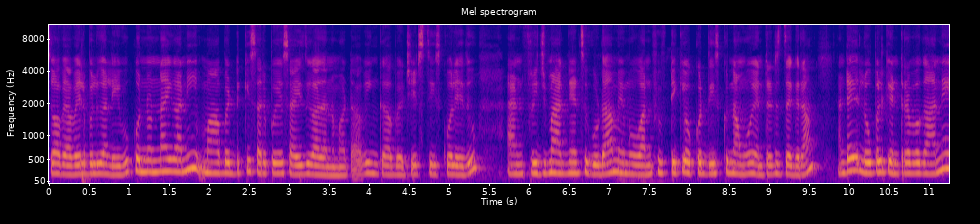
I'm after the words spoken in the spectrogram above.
సో అవి అవైలబుల్గా లేవు. కొన్ని ఉన్నాయి కానీ మా బెడ్కి సరిపోయే సైజు కాదనమాట అవి ఇంకా బెడ్షీట్స్ తీసుకోలేదు. అండ్ ఫ్రిడ్జ్ మ్యాగ్నెట్స్ కూడా మేము వన్ ఫిఫ్టీకి ఒక్కటి తీసుకున్నాము ఎంట్రన్స్ దగ్గర. అంటే లోపలికి ఎంటర్ అవ్వగానే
